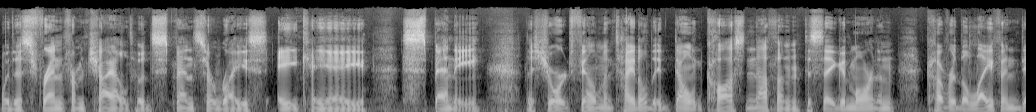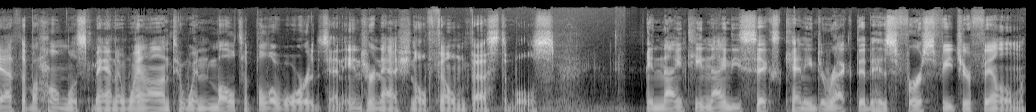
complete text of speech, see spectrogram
with his friend from childhood, Spencer Rice, aka Spenny. The short film entitled It Don't Cost Nothing to Say Good Morning covered the life and death of a homeless man and went on to win multiple awards at international film festivals. In 1996, Kenny directed his first feature film,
